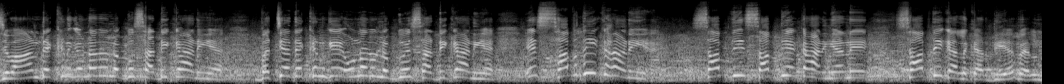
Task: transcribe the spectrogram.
ਜਵਾਨ ਦੇਖਣਗੇ ਉਹਨਾਂ ਨੂੰ ਲੱਗੂ ਸਾਡੀ ਕਹਾਣੀ ਹੈ। ਬੱਚੇ ਦੇਖਣਗੇ ਉਹਨਾਂ ਨੂੰ ਲੱਗੂ ਇਹ ਸਾਡੀ ਕਹਾਣੀ ਹੈ। ਇਹ ਸਭ ਦੀ ਕਹਾਣੀ ਹੈ। ਸਭ ਦੀ ਸਭ ਦੀਆਂ ਕਹਾਣੀਆਂ ਨੇ। ਸਭ ਦੀ ਗੱਲ ਕਰਦੀ ਹੈ ਫਿਲਮ।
